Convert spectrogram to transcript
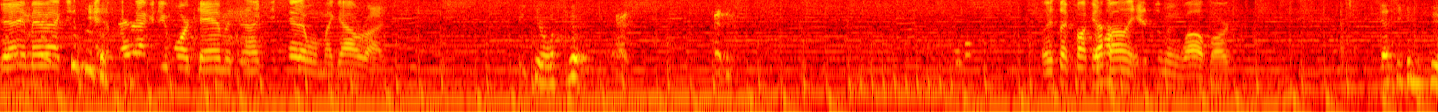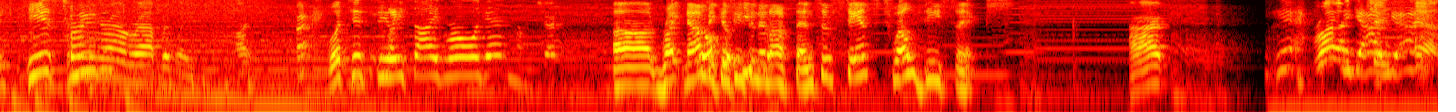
Yeah. Maybe I can maybe I can do more damage and I can hit him with my Gal Ride. At least I fucking Yeah. finally hit them in Wild Bark. yes, you can do. He is turning around rapidly. Alright, What's his Sealy side roll again? Let me check. Uh, right now, So because he's he's in an offensive stance, 12d6. Alright, Yeah. Right. You got it, you got yeah.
